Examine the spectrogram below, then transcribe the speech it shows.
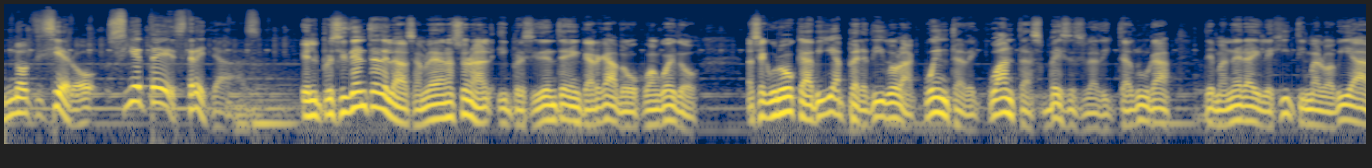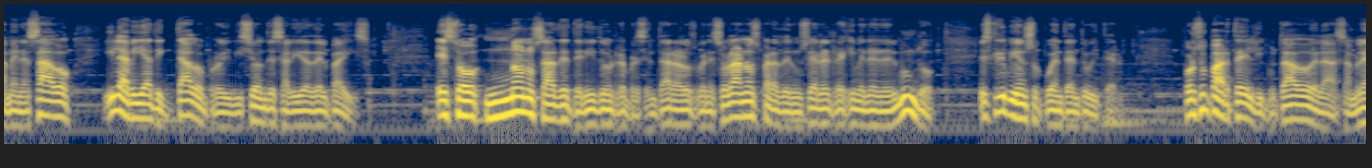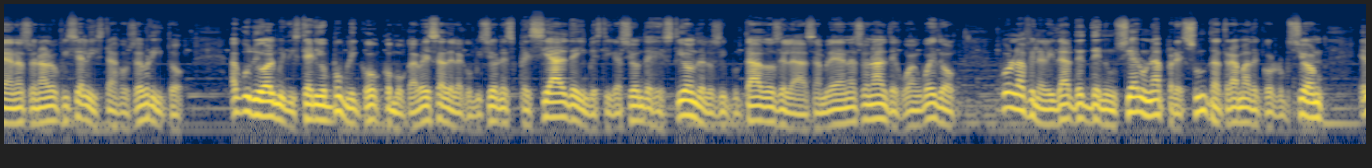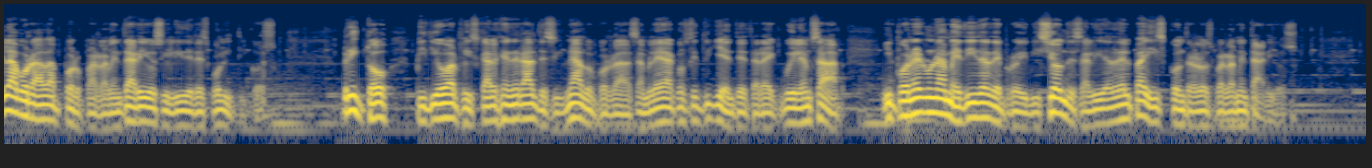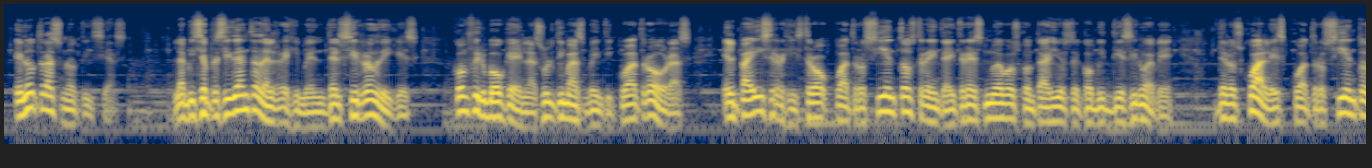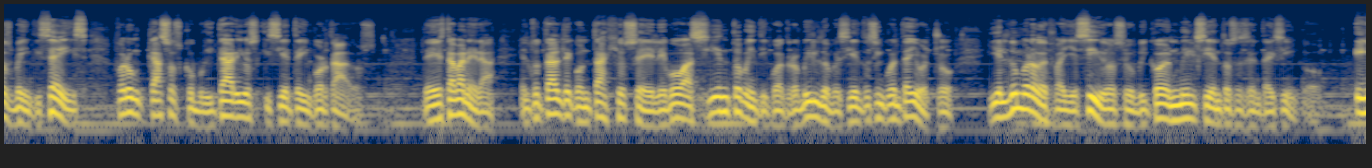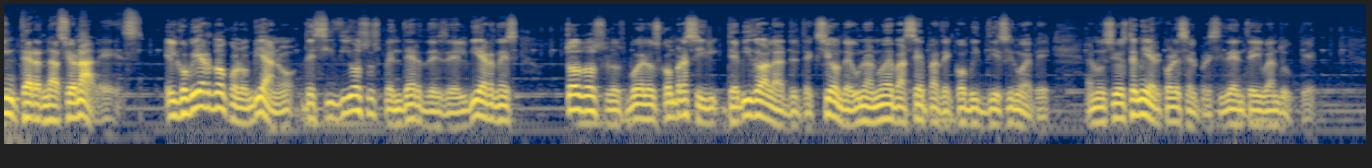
Noticiero 7 Estrellas. El presidente de la Asamblea Nacional y presidente encargado, Juan Guaidó, aseguró que había perdido la cuenta de cuántas veces la dictadura de manera ilegítima lo había amenazado y le había dictado prohibición de salida del país. Esto no nos ha detenido en representar a los venezolanos para denunciar el régimen en el mundo, escribió en su cuenta en Twitter. Por su parte, el diputado de la Asamblea Nacional Oficialista, José Brito, acudió al Ministerio Público como cabeza de la Comisión Especial de Investigación de Gestión de los Diputados de la Asamblea Nacional de Juan Guaidó con la finalidad de denunciar una presunta trama de corrupción elaborada por parlamentarios y líderes políticos. Brito pidió al fiscal general designado por la Asamblea Constituyente, Tarek William Saab, imponer una medida de prohibición de salida del país contra los parlamentarios. En otras noticias, la vicepresidenta del régimen, Delcy Rodríguez, confirmó que en las últimas 24 horas el país registró 433 nuevos contagios de COVID-19, de los cuales 426 fueron casos comunitarios y 7 importados. De esta manera, el total de contagios se elevó a 124.958 y el número de fallecidos se ubicó en 1.165. Internacionales. El gobierno colombiano decidió suspender desde el viernes todos los vuelos con Brasil debido a la detección de una nueva cepa de COVID-19, anunció este miércoles el presidente Iván Duque.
